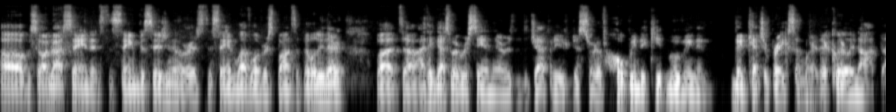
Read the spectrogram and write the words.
Um, so I'm not saying that it's the same decision or it's the same level of responsibility there, but uh, I think that's what we're seeing there is the Japanese are just sort of hoping to keep moving and they'd catch a break somewhere. They're clearly not, though.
